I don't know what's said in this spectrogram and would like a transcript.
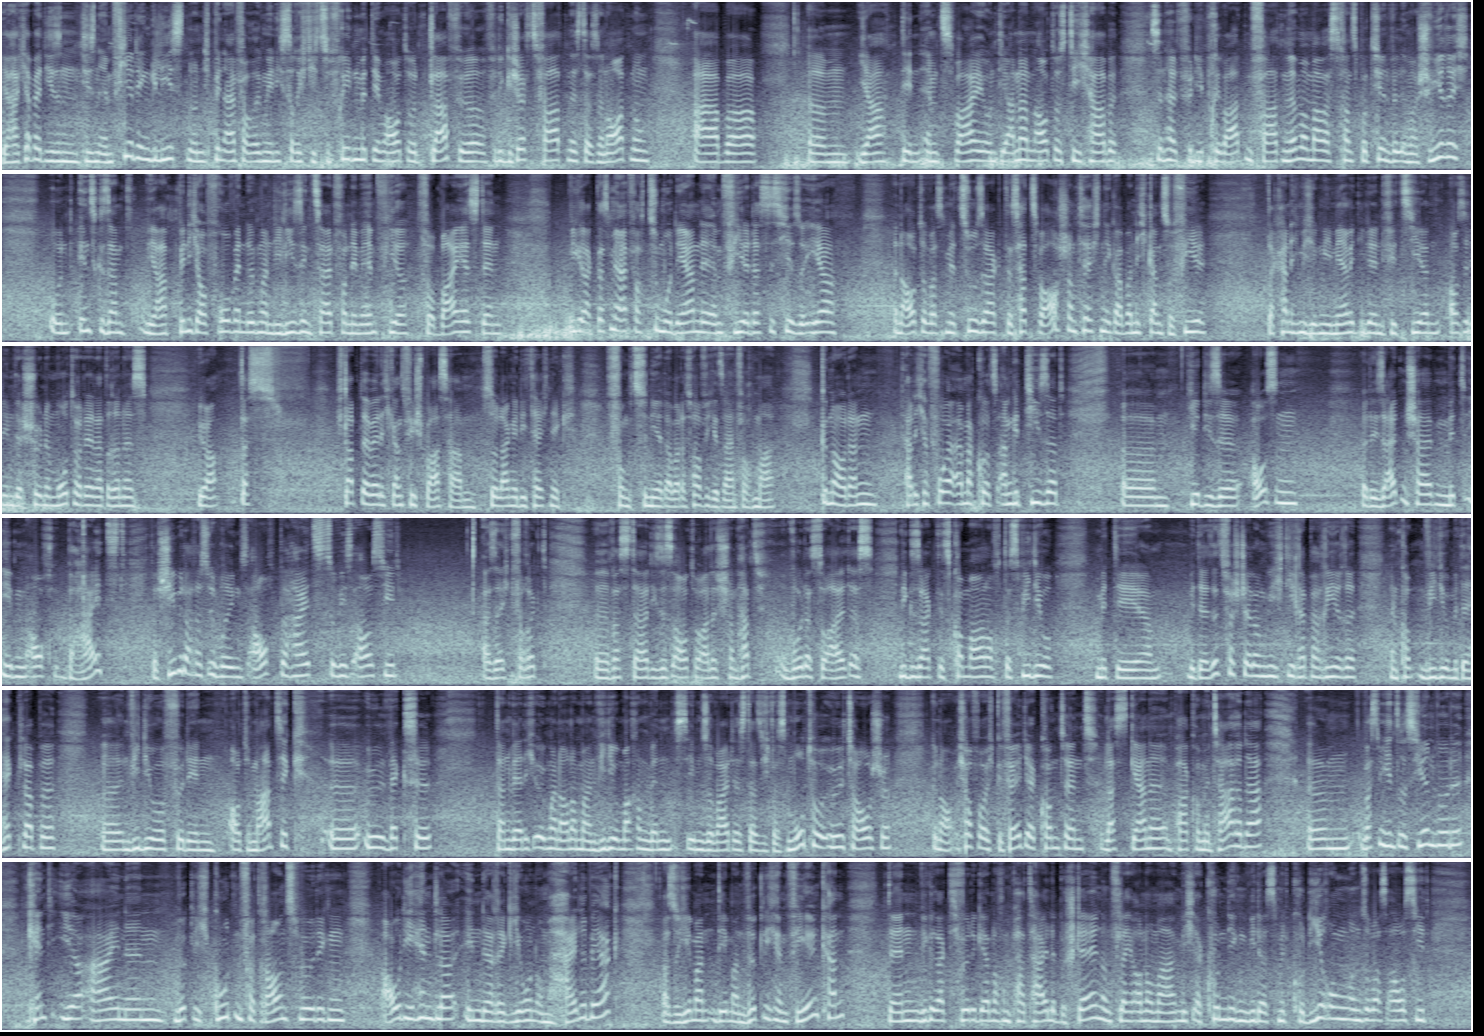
ja, ich habe ja diesen, diesen M4 den geleast und ich bin einfach irgendwie nicht so richtig zufrieden mit dem Auto. Klar, für, für die Geschäftsfahrten ist das in Ordnung, aber ähm, ja, den M2 und die anderen Autos, die ich habe, sind halt für die privaten Fahrten, wenn man mal was transportieren will, immer schwierig. Und insgesamt ja, bin ich auch froh, wenn irgendwann die Leasingzeit von dem M4 vorbei ist, denn wie gesagt, das ist mir einfach zu modern, der M4. Das ist hier so eher ein Auto, was mir zusagt. Das hat zwar auch schon Technik, aber nicht ganz so viel. Da kann ich mich irgendwie mehr mit identifizieren. Außerdem der schöne Motor, der da drin ist. Ja, das, ich glaube, da werde ich ganz viel Spaß haben, solange die Technik funktioniert. Aber das hoffe ich jetzt einfach mal. Genau, dann hatte ich ja vorher einmal kurz angeteasert. Ähm, hier diese Außen- äh, die Seitenscheiben mit eben auch beheizt. Das Schiebedach ist übrigens auch beheizt, so wie es aussieht. Also echt verrückt, äh, was da dieses Auto alles schon hat, obwohl das so alt ist. Wie gesagt, jetzt kommt auch noch das Video mit der, mit der Sitzverstellung, wie ich die repariere. Dann kommt ein Video mit der Heckklappe, äh, ein Video für den Automatikölwechsel. Dann werde ich irgendwann auch noch mal ein Video machen, wenn es eben soweit ist, dass ich das Motoröl tausche. Genau, ich hoffe, euch gefällt der Content. Lasst gerne ein paar Kommentare da. Ähm, was mich interessieren würde, kennt ihr einen wirklich guten, vertrauenswürdigen Audi-Händler in der Region um Heidelberg? Also jemanden, den man wirklich empfehlen kann. Denn wie gesagt, ich würde gerne noch ein paar Teile bestellen und vielleicht auch noch mal mich erkundigen, wie das mit Kodierungen und sowas aussieht.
